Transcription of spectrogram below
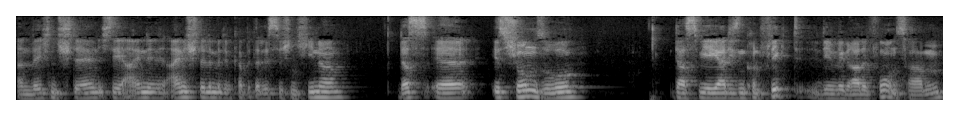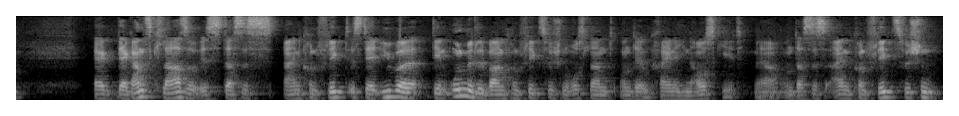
an welchen Stellen. Ich sehe eine, eine Stelle mit dem kapitalistischen China. Das äh, ist schon so, dass wir ja diesen Konflikt, den wir gerade vor uns haben, äh, der ganz klar so ist, dass es ein Konflikt ist, der über den unmittelbaren Konflikt zwischen Russland und der Ukraine hinausgeht. Ja? Und dass es ein Konflikt zwischen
